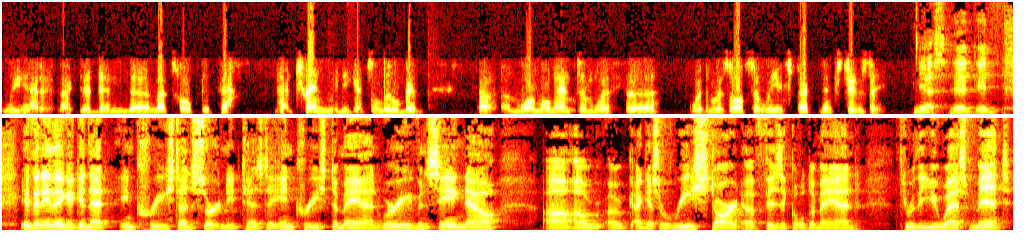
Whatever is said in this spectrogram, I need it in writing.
we had expected, and uh, let's hope that, that that trend maybe gets a little bit uh, more momentum with uh, with the results that we expect next Tuesday. Yes, it, it, if anything, again, that increased uncertainty tends to increase demand. We're even seeing now uh, a, a, I guess, a restart of physical demand through the U.S. Mint.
